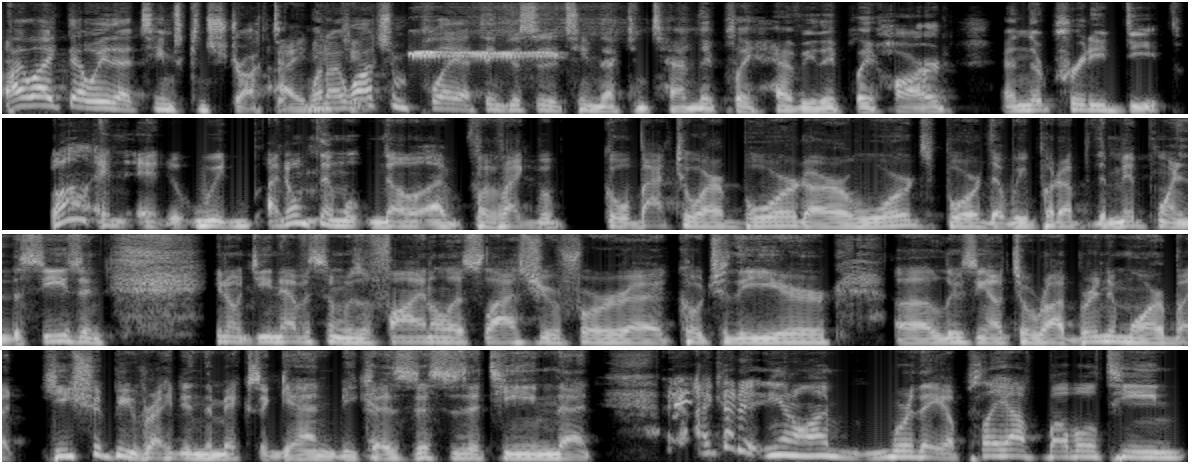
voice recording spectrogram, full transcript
I like that way that team's constructed. I when I too. watch them play, I think this is a team that contend. They play heavy, they play hard, and they're pretty deep. Well, and, and we, I don't think we'll, no. If I go back to our board, our awards board that we put up at the midpoint of the season, you know, Dean Evason was a finalist last year for uh, Coach of the Year, uh, losing out to Rod Brind'Amour, but he should be right in the mix again because this is a team that I got to, you know, I'm were they a playoff bubble team?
